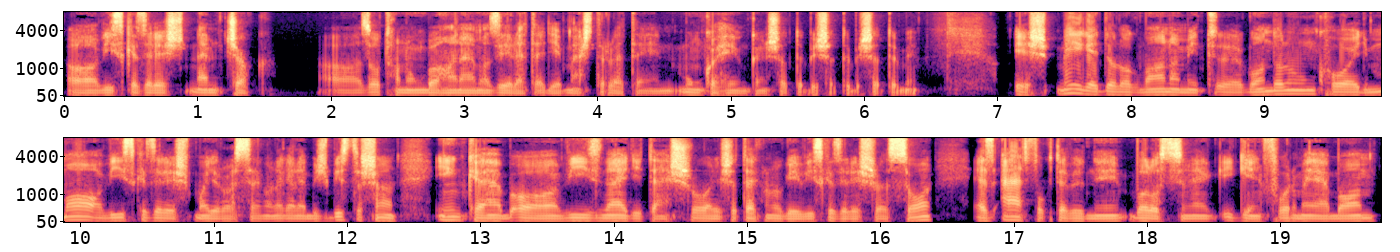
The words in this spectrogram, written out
a vízkezelés nem csak az otthonunkban, hanem az élet egyéb más területein, munkahelyünkön, stb. stb. stb. És még egy dolog van, amit gondolunk, hogy ma a vízkezelés Magyarországon legalábbis biztosan inkább a víz és a technológiai vízkezelésről szól. Ez át fog tevődni valószínűleg igény formájában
